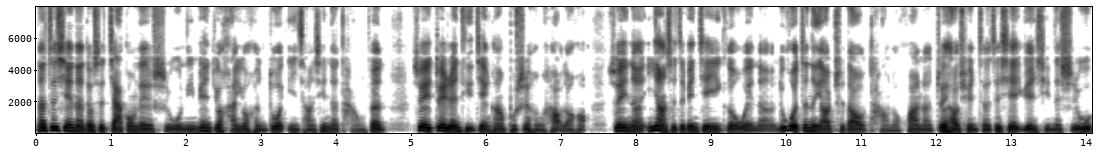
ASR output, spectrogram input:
那这些呢都是加工类的食物，里面就含有很多隐藏性的糖分，所以对人体健康不是很好的哈。所以呢，营养师这边建议各位呢，如果真的要吃到糖的话呢，最好选择这些圆形的食物，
